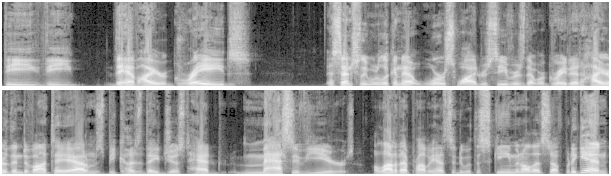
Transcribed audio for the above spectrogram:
the the they have higher grades. Essentially, we're looking at worse wide receivers that were graded higher than Davante Adams because they just had massive years. A lot of that probably has to do with the scheme and all that stuff. But again,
